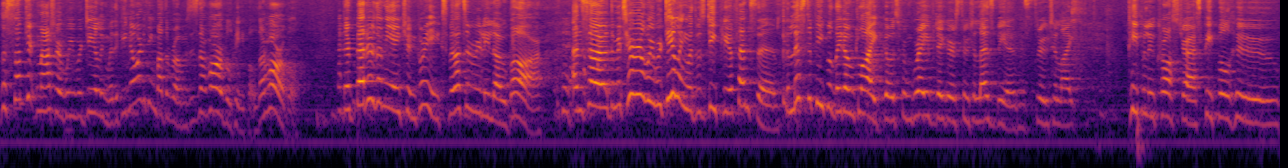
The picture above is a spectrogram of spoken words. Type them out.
the subject matter we were dealing with, if you know anything about the Romans, is they're horrible people. They're horrible. They're better than the ancient Greeks, but that's a really low bar. And so the material we were dealing with was deeply offensive. The list of people they don't like goes from grave diggers through to lesbians, through to like people who cross-dress, people who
